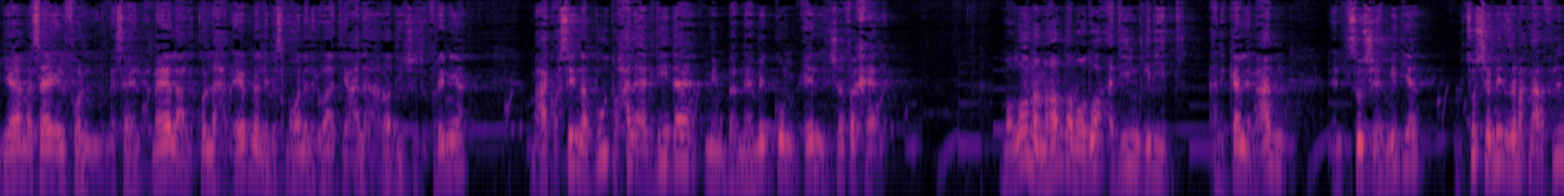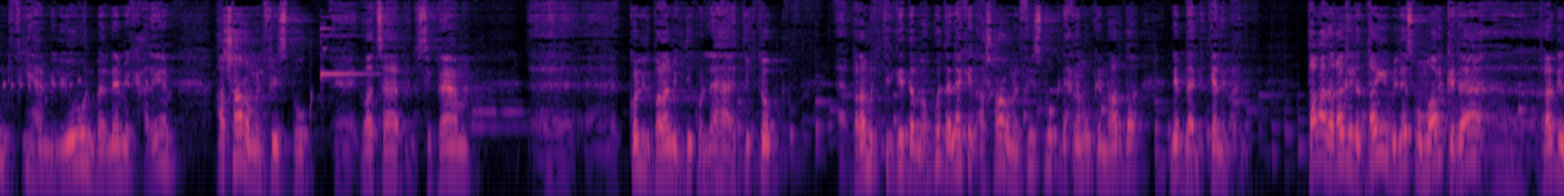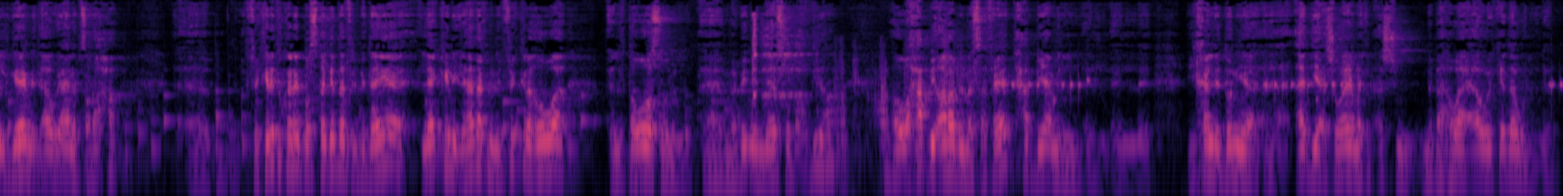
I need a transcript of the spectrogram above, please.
يا مساء الفل مساء الجمال على كل حبايبنا اللي بيسمعونا دلوقتي على راديو شيزوفرينيا. معاكم حسين نبوت وحلقة جديدة من برنامجكم الشفخانة. موضوعنا النهارده موضوع قديم جديد. هنتكلم عن ال social media. وال social media زي ما إحنا عارفين فيها مليون برنامج حاليا. أشهرهم الفيسبوك آه، الواتساب انستجرام آه، آه، كل البرامج دي كلها تيك توك. برامج كتير جدا موجودة لكن أشهرهم الفيسبوك اللي إحنا ممكن النهارده نبدأ نتكلم عنه. طبعا الراجل الطيب اللي اسمه مارك ده آه، راجل جامد قوي يعني بصراحة. آه، فكرته كانت بسيطة جدا في البداية لكن الهدف من الفكرة هو التواصل آه، ما بين الناس وبعضيها. هو حب يقرب المسافات حب يعمل ال ال ال يخلي الدنيا أضيق شوية ما تبقاش مبهواه قوي كده وال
